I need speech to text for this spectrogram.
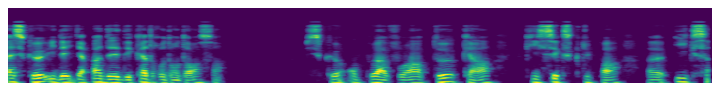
Est-ce qu'il n'y a pas des cas de redondance? Puisqu'on peut avoir deux cas qui s'exclut pas, euh, X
